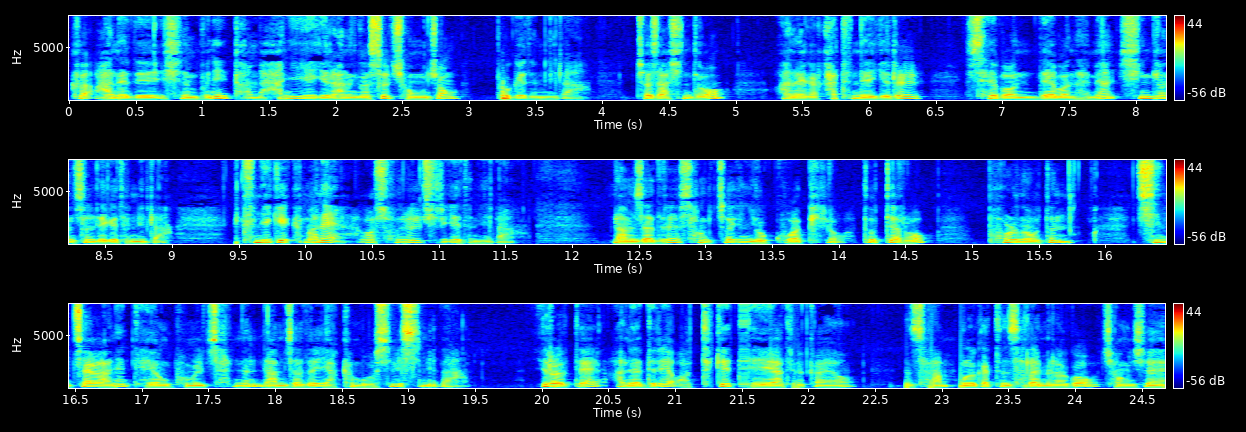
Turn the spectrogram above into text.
그 아내 되시는 분이 더 많이 얘기를 하는 것을 종종 보게 됩니다. 저 자신도 아내가 같은 얘기를 세 번, 네 번 하면 신경질 내게 됩니다. 같은 얘기 그만해! 하고 소리를 지르게 됩니다. 남자들의 성적인 욕구가 필요, 또 때로 포르노든 진짜가 아닌 대형품을 찾는 남자들의 약한 모습이 있습니다. 이럴 때 아내들이 어떻게 대해야 될까요? 사람, 물 같은 사람이라고 정죄해야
